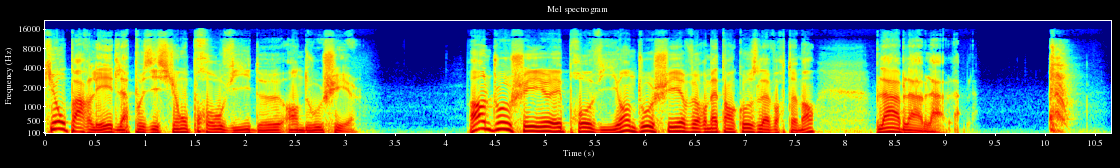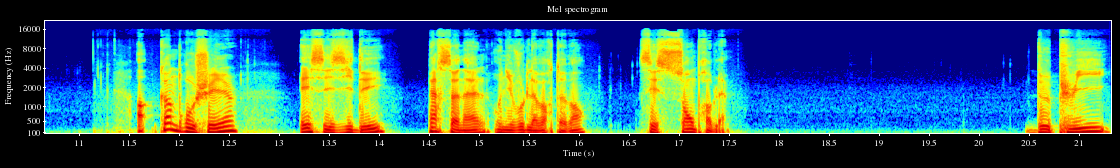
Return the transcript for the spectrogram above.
qui ont parlé de la position pro-vie de Andrew Scheer. Andrew Scheer est pro-vie, Andrew Scheer veut remettre en cause l'avortement, bla bla bla bla. bla. Ah, Qu'Andrew Scheer ait ses idées personnelles au niveau de l'avortement, c'est son problème. Depuis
